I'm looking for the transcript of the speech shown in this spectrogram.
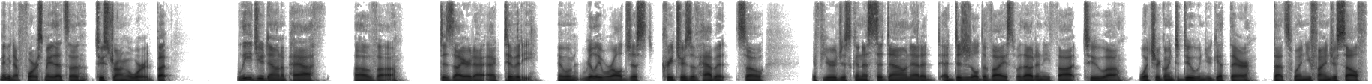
maybe not force maybe that's a too strong a word but lead you down a path of uh, desired activity and when really we're all just creatures of habit. So if you're just going to sit down at a, a, digital device without any thought to uh, what you're going to do when you get there that's when you find yourself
